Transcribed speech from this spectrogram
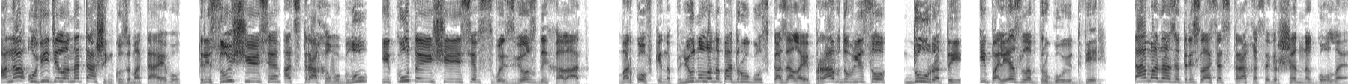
она увидела Наташеньку Замотаеву, трясущуюся от страха в углу и кутающуюся в свой звездный халат. Марковкина плюнула на подругу, сказала ей правду в лицо «Дура ты!» и полезла в другую дверь. Там она затряслась от страха совершенно голая.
